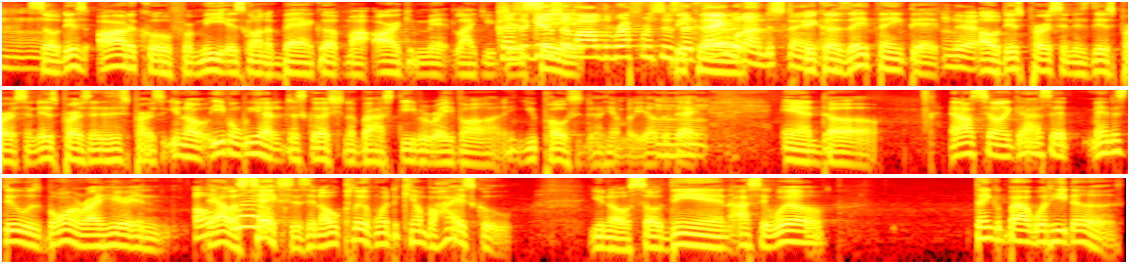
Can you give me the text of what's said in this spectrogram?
Mm-hmm. So this article for me is going to back up my argument, like you said. because it gives said them all the references that they would understand because they think that Yeah. oh this person is this person this person is this person you know even we had a discussion about Stevie Ray Vaughan and you posted to him the other day Mm-hmm. and uh and I was telling the guy I said man this dude was born right here in Oak Dallas Cliff. Texas and Oak Cliff went to Kimball High School you know so then I said well think about what he does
